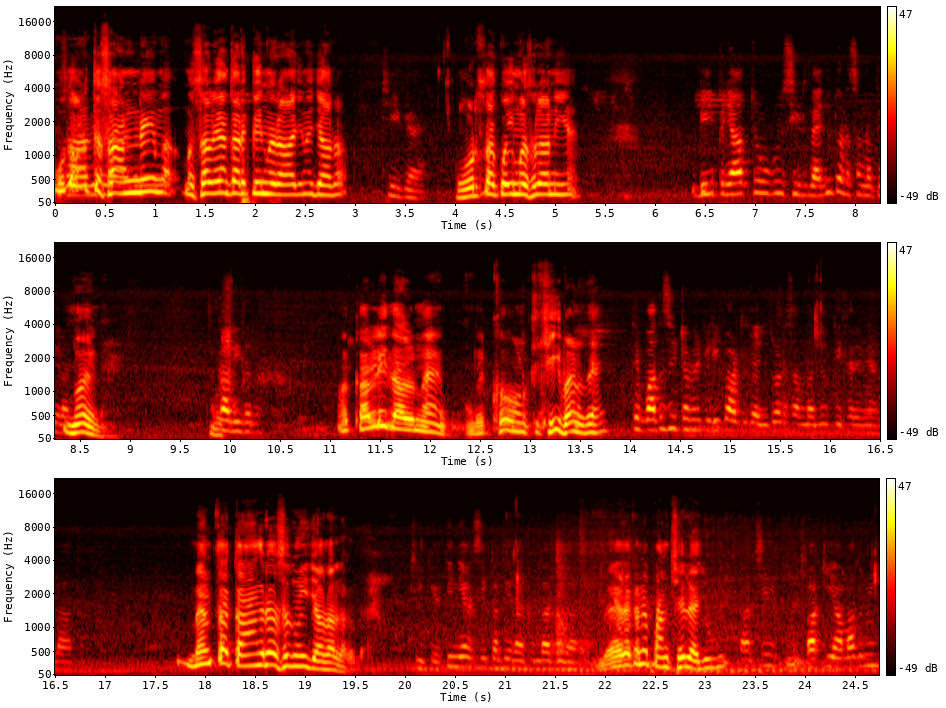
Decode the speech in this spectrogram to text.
ਉਹਦਾ ਵੀ ਕਿਸਾਨੀ ਨੇ। ਮ- ਮਸਲਿਆਂ ਕਰਕੇ ਹੀ ਨਾਰਾਜ਼ ਨੇ ਜ਼ਿਆਦਾ। ਠੀਕ ਹੈ। ਹੋਰ ਤਾਂ ਕੋਈ ਮਸਲਾ ਨਹੀਂ ਹੈ। ਵੀ ਪੰਜਾਬ ਤੋਂ ਕੋਈ ਸੀਟ ਲੈ ਜੂ ਤੁਹਾਡੇ ਸਾਹਮਣੇ ਤੇਰਾ ਨਹੀਂ ਨਹੀਂ। ਅਕਾਲੀ ਦਲ? ਅਕਾਲੀ ਦਲ ਮੈਂ ਦੇਖੋ ਹੁਣ ਕੀ ਬਣਦਾ ਹੈ। ਤੇ ਵੱਧ ਸੀਟਾਂ ਫਿਰ ਕਿਹੜੀ ਪਾਰਟੀ ਲੈ ਜੂ ਤੁਹਾਡੇ ਸਾਹਮਣੇ ਜੋ ਦਿਖ ਰਹੇ ਨੇ ਹਾਲਾਤ? ਮੈਨੂੰ ਤਾਂ ਕਾਂਗਰਸ ਨੂੰ ਹੀ ਜ਼ਿਆਦਾ ਲੱਗਦਾ ਹੈ। ਠੀਕ ਹੈ। ਕਿੰਨੀਆਂ ਕੁ ਸੀਟਾਂ ਤੇ ਰੱਖਦਾ ਜੀਦਾ ਮੈਂ ਤਾਂ ਕਹਿੰਦਾ ਪੰਜ ਛੇ ਲੈ ਜੂਗੀ। ਪੰਜ ਛੇ ਬਾਕੀ ਆਮ ਆਦਮੀ?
